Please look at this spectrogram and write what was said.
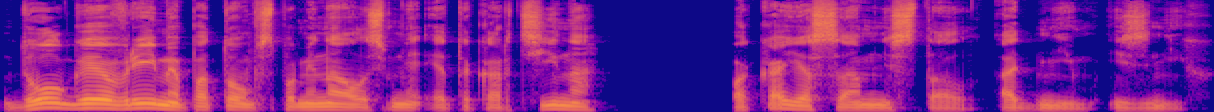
Долгое время потом вспоминалась мне эта картина, пока я сам не стал одним из них.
